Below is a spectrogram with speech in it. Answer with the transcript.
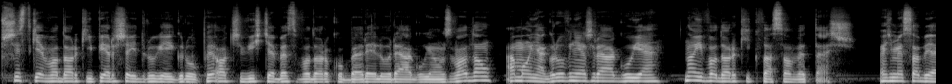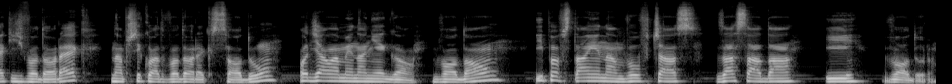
Wszystkie wodorki pierwszej i drugiej grupy, oczywiście bez wodorku berylu, reagują z wodą, amoniak również reaguje, no i wodorki kwasowe też. Weźmy sobie jakiś wodorek, na przykład wodorek sodu, podziałamy na niego wodą, i powstaje nam wówczas zasada i wodór.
